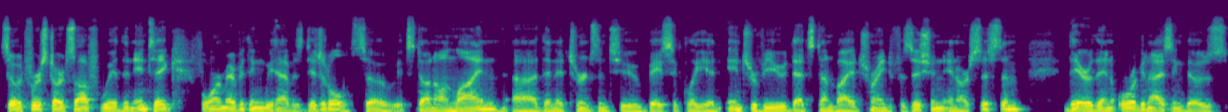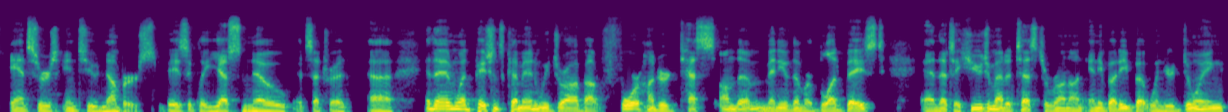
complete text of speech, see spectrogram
So it first starts off with an intake form. Everything we have is digital, so it's done online. Uh, then it turns into basically an interview that's done by a trained physician in our system. They're then organizing those answers into numbers, basically yes, no, etc. Uh, and then when patients come in, we draw about 400 tests on them. Many of them are blood based, and that's a huge amount of tests to run on anybody. But when you're doing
